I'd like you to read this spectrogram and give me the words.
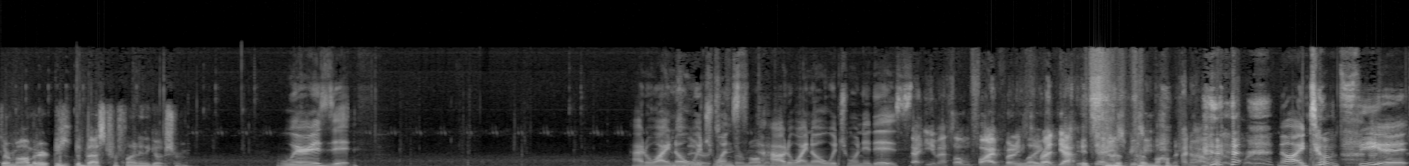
Thermometer, is the best for finding the ghost room. Where is it? How do I It's know there, which it's one's? How do I know which one it is? Yeah, EMS level five, but it's Like, the red. Yeah, it's yeah, the you should be- thermometer. I know how it works. No, I don't see it.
